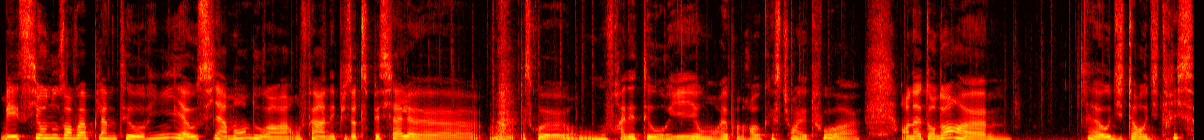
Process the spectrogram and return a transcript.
Mais si on nous envoie plein de théories, il y a aussi un monde où euh, on fait un épisode spécial euh, parce qu'on on fera des théories, on répondra aux questions et tout. euh. En attendant, euh, euh, auditeurs, auditrices,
